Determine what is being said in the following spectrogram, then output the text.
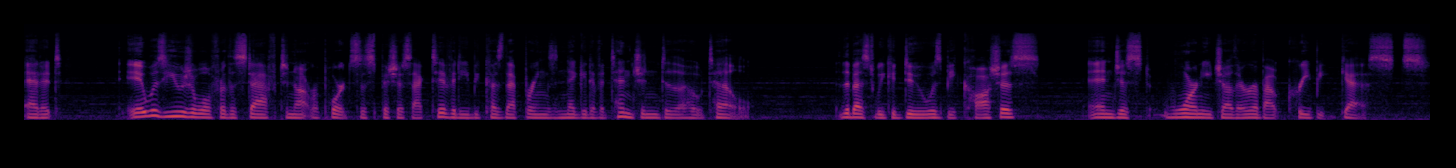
Edit. It was usual for the staff to not report suspicious activity because that brings negative attention to the hotel. The best we could do was be cautious and just warn each other about creepy guests.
